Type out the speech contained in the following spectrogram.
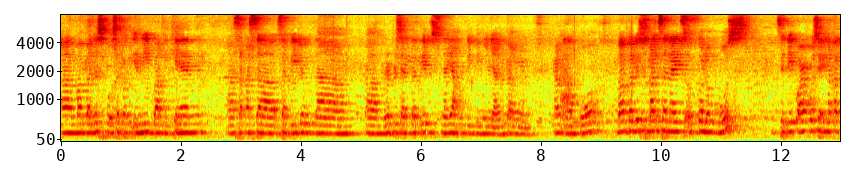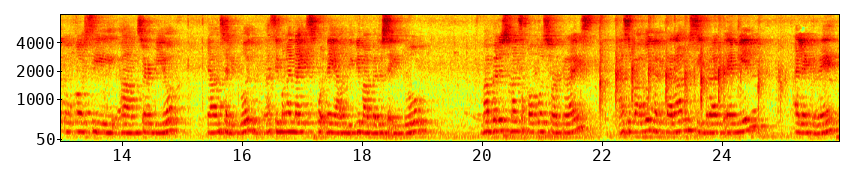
uh, mabalos po sa pag-iriba kay Ken uh, saka sa sa bilog na um, representatives na yaong libingo niyan kang kang apo mabalos man sa Knights of Columbus si Dico Arco siya ay nakatukaw si um, Sir Bio yan sa likod. Kasi mga nights po na yan, hindi mabalo sa Indo. Mabalos man sa Couples for Christ. Aso bago nagtaram si Brad Emil Alegre.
